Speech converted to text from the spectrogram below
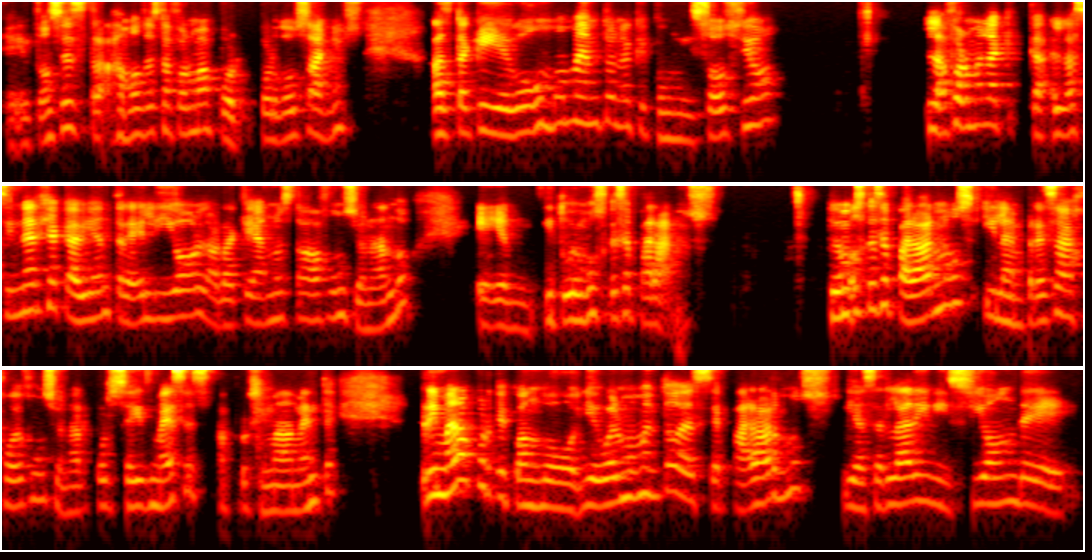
Entonces trabajamos de esta forma por, por dos años, hasta que llegó un momento en el que con mi socio la forma en la que, la sinergia que había entre él y yo, la verdad que ya no estaba funcionando eh, y tuvimos que separarnos. Tuvimos que separarnos y la empresa dejó de funcionar por seis meses aproximadamente. Primero porque cuando llegó el momento de separarnos y hacer la división de,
